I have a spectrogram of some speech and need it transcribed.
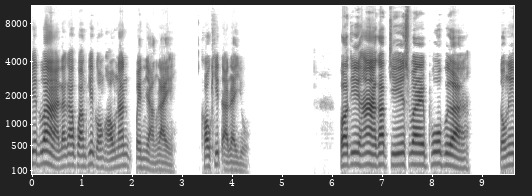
คิดว่านะครับความคิดของเขานั้นเป็นอย่างไร เขาคิดอะไรอยู่ข้อที่ห้าครับ she is very popular ตรงนี้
